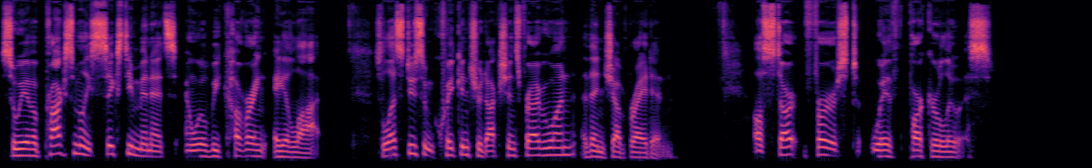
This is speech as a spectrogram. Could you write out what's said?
So we have approximately 60 minutes and we'll be covering a lot. So let's do some quick introductions for everyone and then jump right in. I'll start first with Parker Lewis.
